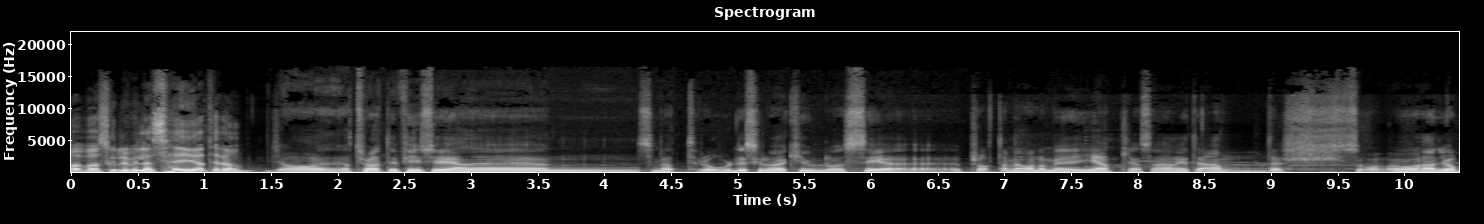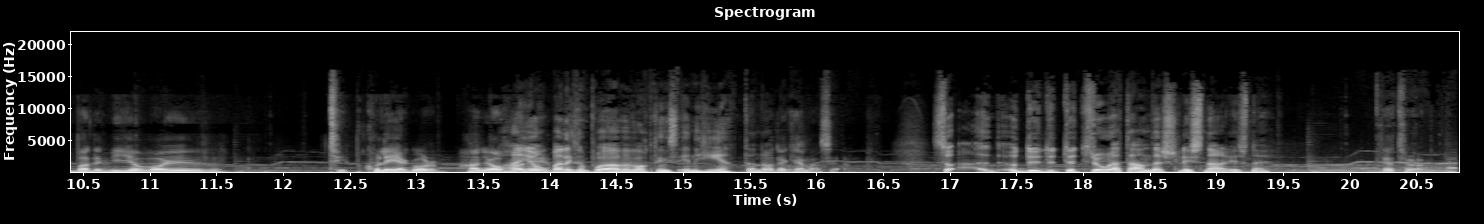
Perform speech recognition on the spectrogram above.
Vad, vad skulle du vilja säga till dem? Ja, jag tror att det finns ju en, en som jag tror, det skulle vara kul att se, prata med honom egentligen, så han heter Anders så, och han jobbade, vi var ju typ kollegor. Han Och jobbade, han jobbar liksom på övervakningsenheten då? Ja, det kan man säga. Så, och du, du, du tror att Anders lyssnar just nu? Det tror jag.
